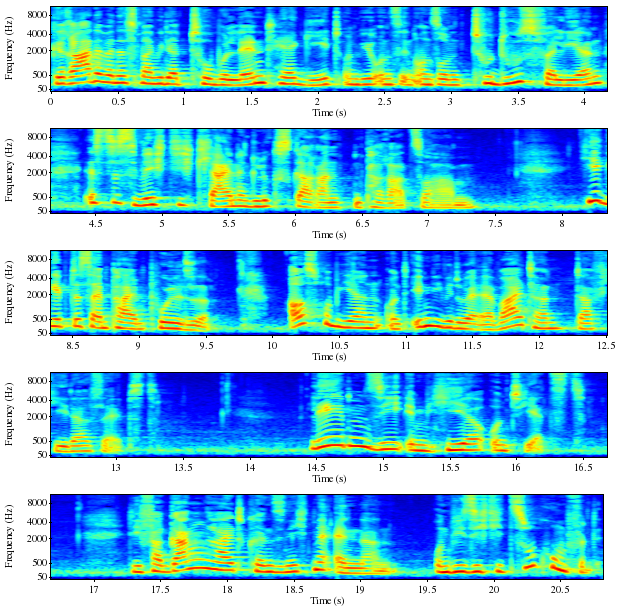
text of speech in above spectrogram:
Gerade wenn es mal wieder turbulent hergeht und wir uns in unseren To-Dos verlieren, ist es wichtig, kleine Glücksgaranten parat zu haben. Hier gibt es ein paar Impulse. Ausprobieren und individuell erweitern darf jeder selbst. Leben Sie im Hier und Jetzt. Die Vergangenheit können Sie nicht mehr ändern. Und wie sich die Zukunft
